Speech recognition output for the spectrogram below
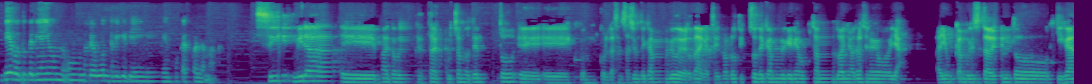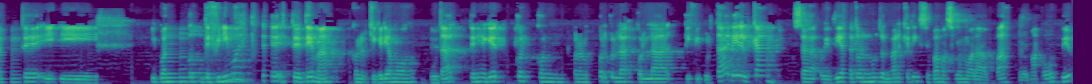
Diego, tú tenías una pregunta que querías enfocar con la Maca. Sí, mira, eh, Maca, está escuchando atento eh, eh, con, la sensación de cambio de verdad, ¿cachai? No los discursos de cambio que veníamos escuchando años atrás, sino que ya, hay un cambio que se está viendo gigante y, y, cuando definimos este, este, tema con el que queríamos votar, tenía que ver con, con, con, a lo mejor con, la, con la dificultad de leer el cambio. O sea, hoy día todo el mundo del marketing, si vamos así como a la base, lo más obvio,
